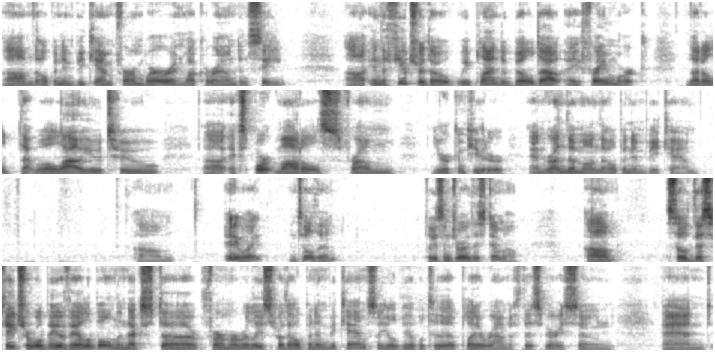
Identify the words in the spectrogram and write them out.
um, the OpenMVCam firmware and muck around and see. Uh, in the future, though, we plan to build out a framework that'll, that will allow you to uh, export models from your computer and run them on the OpenMVCam. Um, anyway, until then, please enjoy this demo. Um, so this feature will be available in the next uh, firmware release for the OpenMVCam, so you'll be able to play around with this very soon and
